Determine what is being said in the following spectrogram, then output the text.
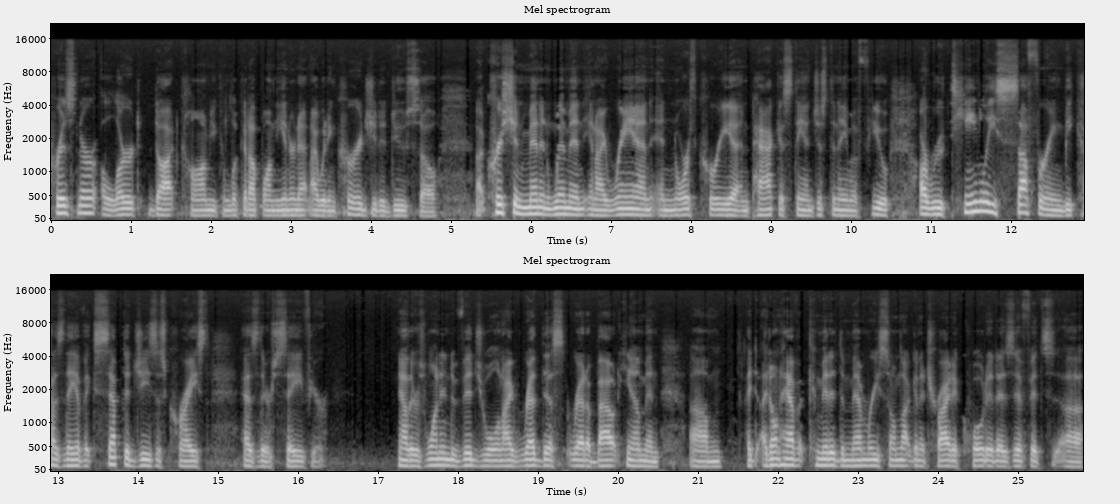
prisoneralert.com. You can look it up on the internet, I would encourage you to do so. Uh, Christian men and women in Iran and North Korea and Pakistan, just to name a few, are routinely suffering because they have accepted Jesus Christ as their Savior. Now, there's one individual, and I read this, read about him, and um, I, I, don't have it committed to memory, so I'm not going to try to quote it as if it's uh,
